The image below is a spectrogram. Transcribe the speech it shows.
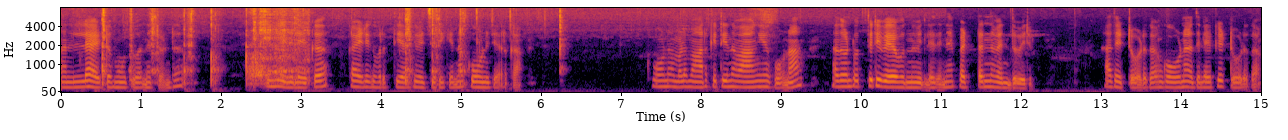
നല്ലതായിട്ട് മൂത്ത് വന്നിട്ടുണ്ട്. ഇനി ഇതിലേക്ക് കഴുകി വൃത്തിയാക്കി വെച്ചിരിക്കുന്ന കൂണ് ചേർക്കാം. കൂൺ നമ്മൾ മാർക്കറ്റിൽ നിന്ന് വാങ്ങിയ കൂണാണ് അതുകൊണ്ട് ഒത്തിരി വേവൊന്നുമില്ല. ഇതിനെ പെട്ടെന്ന് വെന്ത് വരും. അതിട്ട് കൊടുക്കാം. കൂണ് അതിലേക്ക് ഇട്ട് കൊടുക്കാം.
